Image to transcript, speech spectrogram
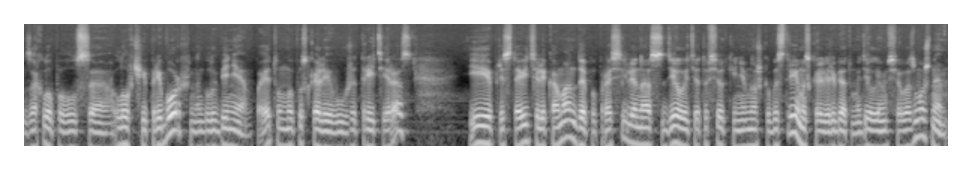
захлопывался ловчий прибор на глубине, поэтому мы пускали его уже третий раз. И представители команды попросили нас делать это все-таки немножко быстрее. Мы сказали, ребята, мы делаем все возможное,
